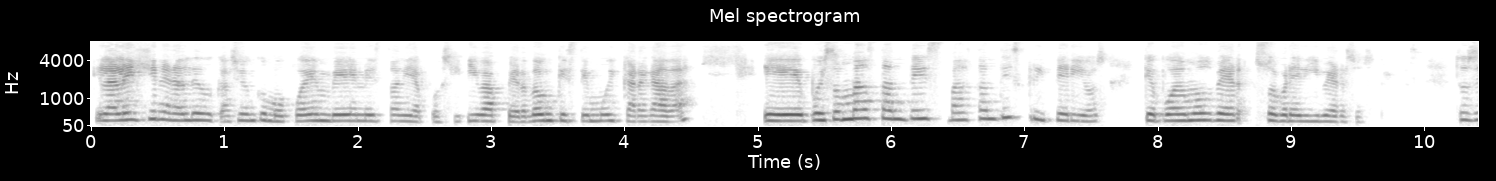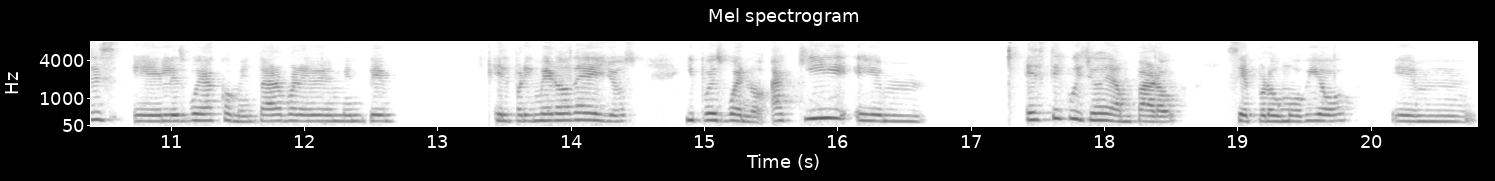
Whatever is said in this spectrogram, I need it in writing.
En la Ley General de Educación, como pueden ver en esta diapositiva, perdón que esté muy cargada, eh, pues son bastantes, bastantes criterios que podemos ver sobre diversos temas. Entonces, eh, les voy a comentar brevemente el primero de ellos. Y pues bueno, aquí em, este juicio de amparo se promovió em,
